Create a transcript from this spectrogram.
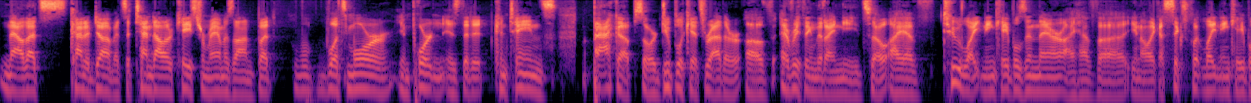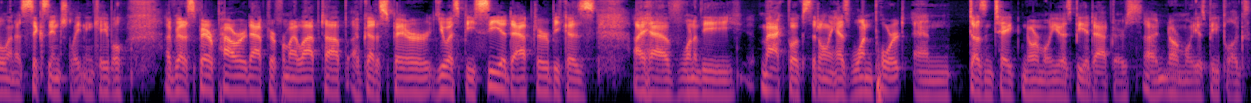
now that's kind of dumb. It's a $10 case from Amazon, but w- what's more important is that it contains backups or duplicates rather of everything that I need. So I have two lightning cables in there. I have, uh, you know, like a six foot lightning cable and a six inch lightning cable. I've got a spare power adapter for my laptop. I've got a spare USB C adapter because I have one of the MacBooks that only has one port and doesn't take normal USB adapters, uh, normal USB plugs.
